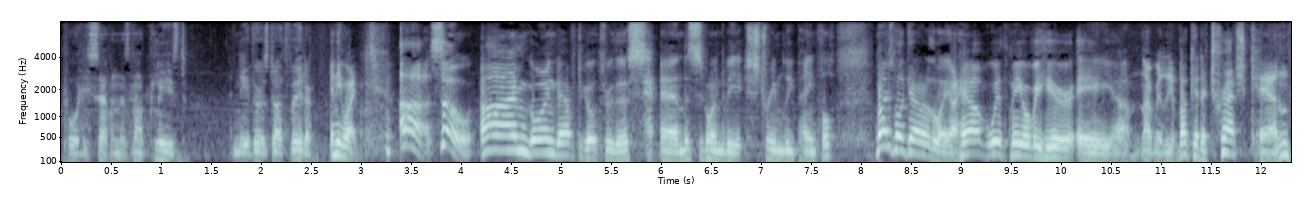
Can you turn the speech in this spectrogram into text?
47 is not pleased. And neither is Darth Vader. Anyway, ah, so I'm going to have to go through this, and this is going to be extremely painful. Might as well get out of the way. I have with me over here a, uh, not really a bucket, a trash can.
